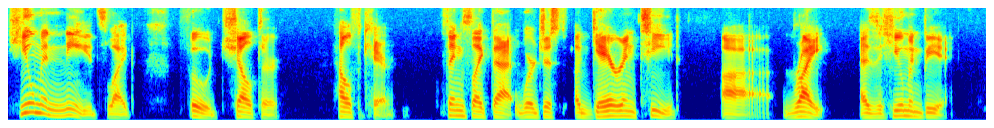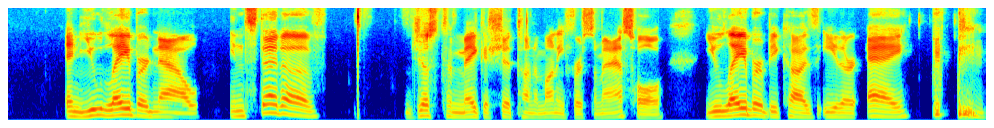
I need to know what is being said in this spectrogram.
human needs like food, shelter, healthcare, things like that were just a guaranteed uh, right as a human being. And you labor now instead of just to make a shit ton of money for some asshole, you labor because either A,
